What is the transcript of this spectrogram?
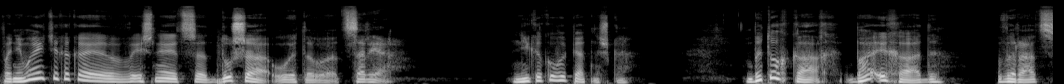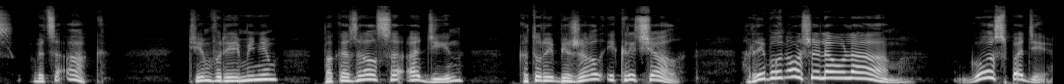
Понимаете, какая выясняется душа у этого царя? Никакого пятнышка. Бетохках ба эхад вирац вецаак. Тем временем показался один, который бежал и кричал «Рибуноши лаулам! Господи!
